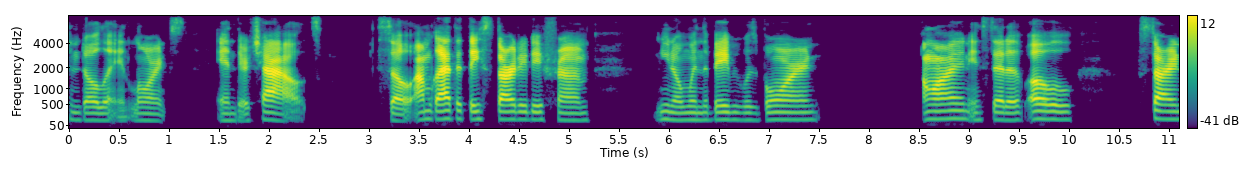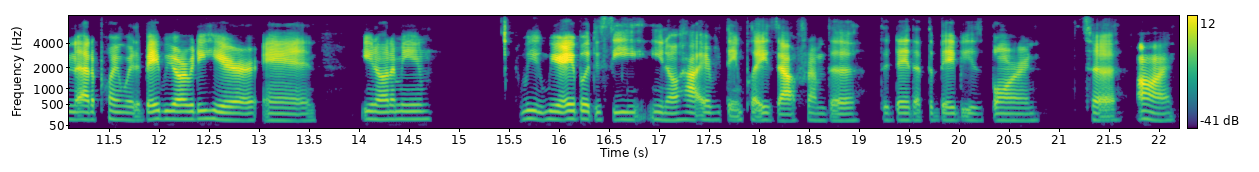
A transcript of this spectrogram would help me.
Condola and Lawrence and their child. So I'm glad that they started it from, you know, when the baby was born on instead of, oh, starting at a point where the baby already here and you know what I mean? We we're able to see, you know, how everything plays out from the the day that the baby is born to on.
